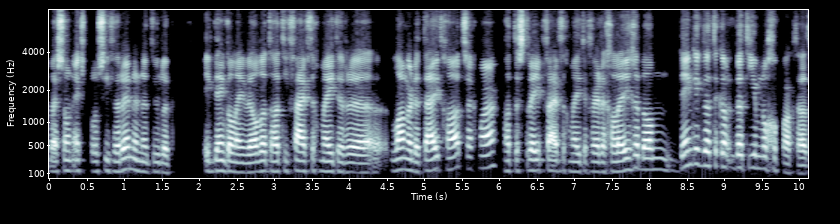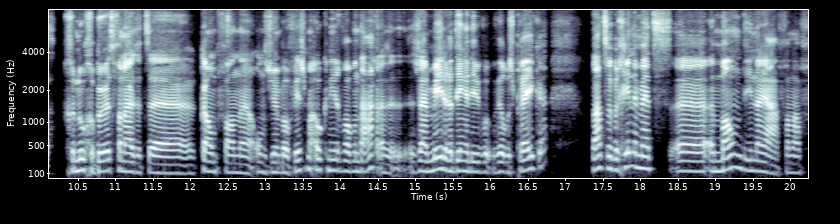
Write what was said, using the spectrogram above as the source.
bij zo'n explosieve renner natuurlijk. Ik denk alleen wel dat had hij 50 meter eh, langer de tijd gehad, zeg maar. Had de streep 50 meter verder gelegen, dan denk ik dat, ik, dat hij hem nog gepakt had. Genoeg gebeurd vanuit het eh, kamp van eh, ons Jumbo-Visma, ook in ieder geval vandaag. Er zijn meerdere dingen die ik wil- bespreken. Laten we beginnen met een man die, nou ja, vanaf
